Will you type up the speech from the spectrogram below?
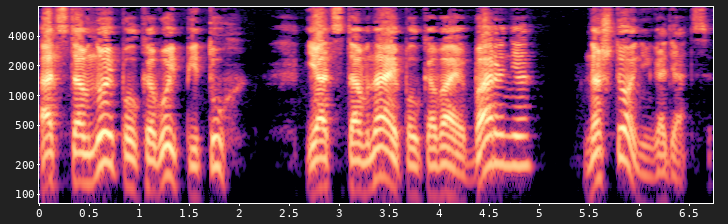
Отставной полковой петух и отставная полковая барыня, на что они годятся?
